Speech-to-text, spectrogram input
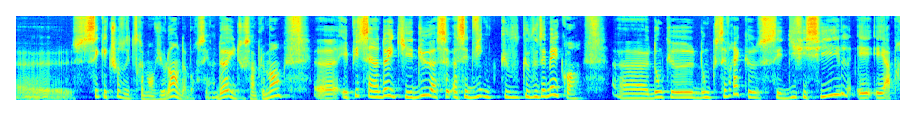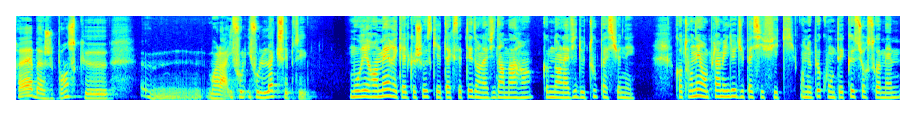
euh, c'est quelque chose d'extrêmement violent. D'abord, c'est un deuil, tout simplement. et puis, c'est un deuil qui est dû à, cette vie que vous, aimez, quoi. donc, donc c'est vrai que c'est difficile. Et, après, bah, je pense que voilà, il faut, il faut l'accepter. Mourir en mer est quelque chose qui est accepté dans la vie d'un marin, comme dans la vie de tout passionné. Quand on est en plein milieu du Pacifique, on ne peut compter que sur soi-même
